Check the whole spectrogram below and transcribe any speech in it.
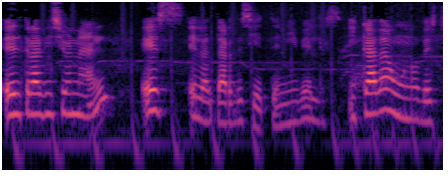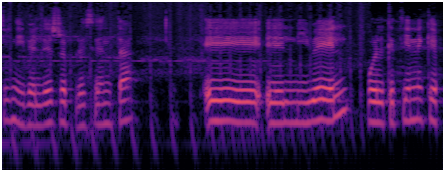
El tradicional es el altar de 7 niveles y cada uno de estos niveles representa eh, el nivel por el que tiene que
